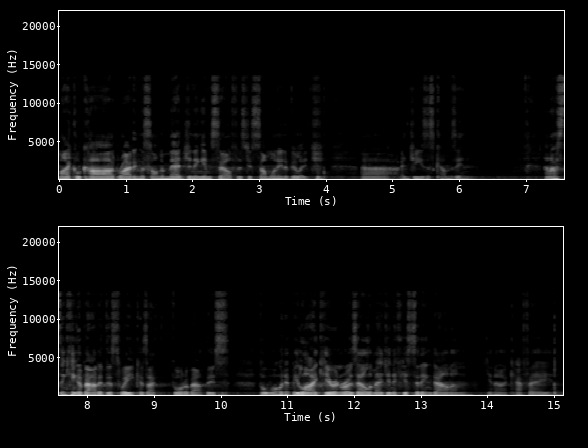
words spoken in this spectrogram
Michael Card writing the song, imagining himself as just someone in a village, uh, and Jesus comes in. And I was thinking about it this week as I thought about this. Thought, what would it be like here in Rozelle? Imagine if you're sitting down on, you know, a cafe. And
